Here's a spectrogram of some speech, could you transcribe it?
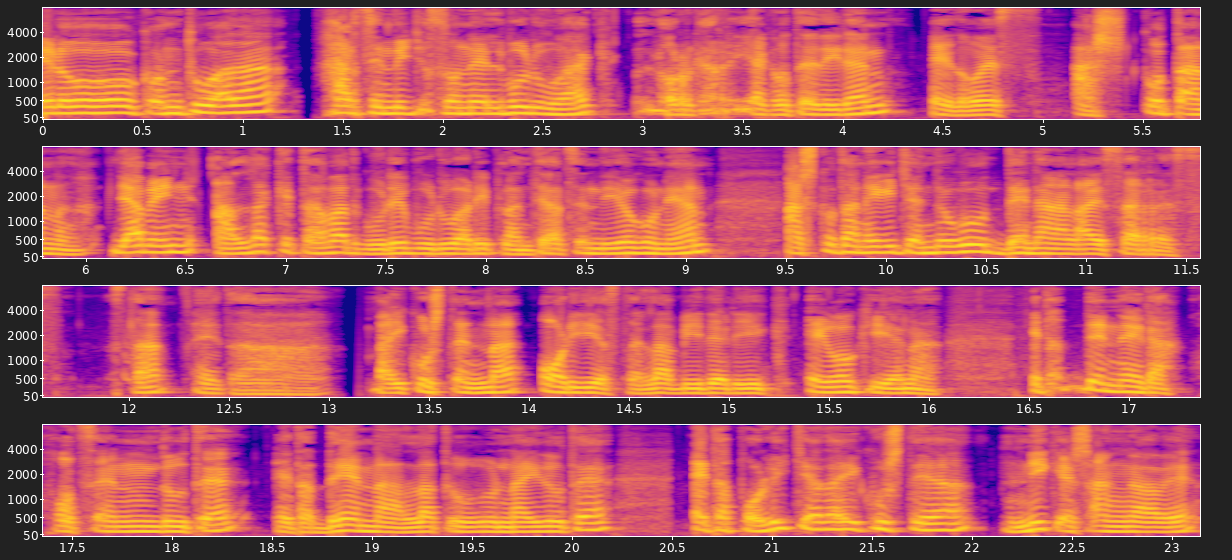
Gero kontua da, jartzen dituzun helburuak lorgarriak ote diren edo ez. Askotan, jabein aldaketa bat gure buruari planteatzen diogunean, askotan egiten dugu dena ala ezerrez. Ezta? Eta ba ikusten da hori ez dela biderik egokiena. Eta denera jotzen dute, eta dena aldatu nahi dute, eta politia da ikustea nik esan gabe,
